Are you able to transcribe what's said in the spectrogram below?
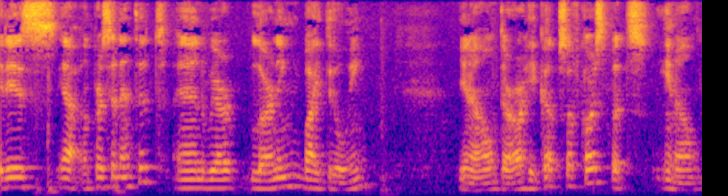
it is yeah unprecedented, and we are learning by doing. You know, there are hiccups, of course, but you know,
